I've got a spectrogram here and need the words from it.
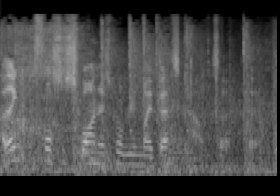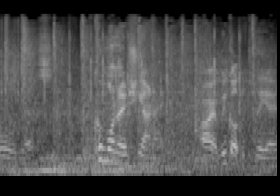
I think Fossil Spawn is probably my best counter at all this. Come on, Oceanic. Alright, we got the Pleo.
